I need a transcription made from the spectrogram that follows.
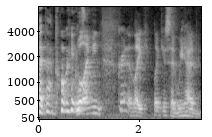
at that point. Well, I mean, granted, like like you said, we had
